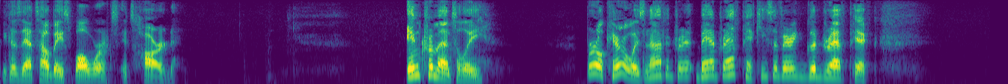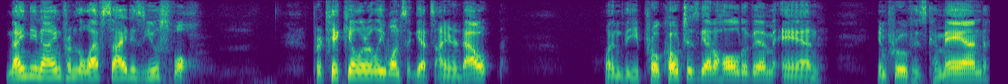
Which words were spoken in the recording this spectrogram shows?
because that's how baseball works. It's hard. Incrementally, Burl Carraway is not a dra- bad draft pick. He's a very good draft pick. 99 from the left side is useful, particularly once it gets ironed out. When the pro coaches get a hold of him and improve his command,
